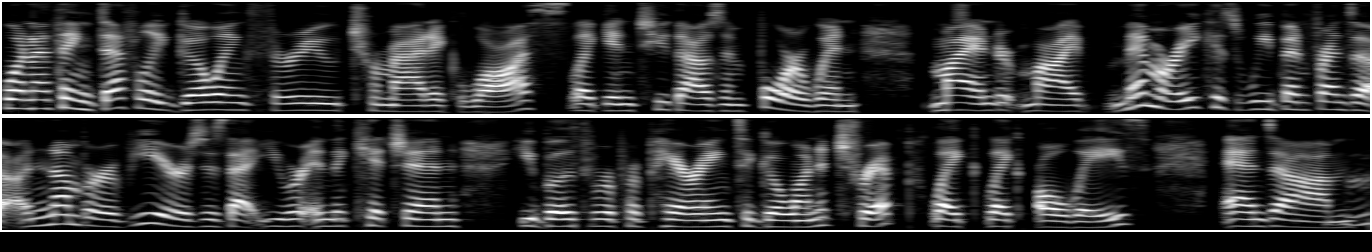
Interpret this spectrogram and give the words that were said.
Well, and I think definitely going through traumatic loss, like in 2004, when my under my memory, because we've been friends a, a, number of years, is that you were in the kitchen, you both were preparing to go on a trip, like like always, and um, mm-hmm.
